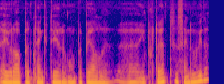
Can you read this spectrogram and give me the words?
a Europa tem que ter um papel uh, importante, sem dúvida,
